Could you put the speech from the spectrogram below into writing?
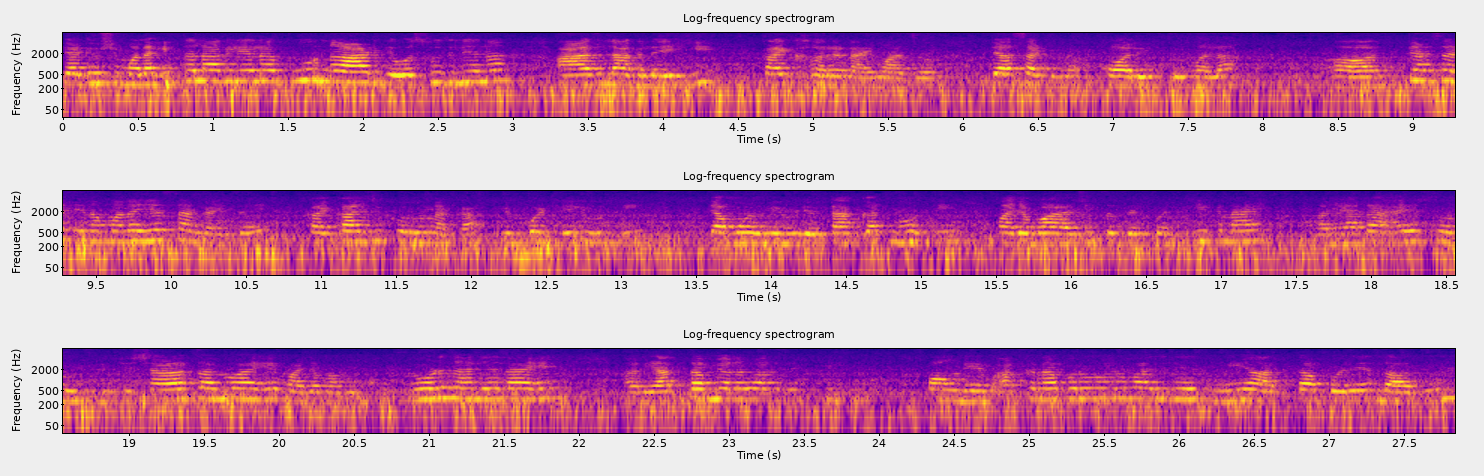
त्या दिवशी मला हिथं लागलेलं पूर्ण आठ दिवस सुजलेलं. आज लागलंय ही. काय खरं नाही माझं. त्यासाठी ना कॉल येईल तुम्हाला त्यासाठी ना मला हे सांगायचं आहे काय काळजी करू नका. मी पडलेली होती त्यामुळे मी व्हिडिओ टाकत नव्हती. माझ्या बाळाची तब्येत पण ठीक नाही. आणि आता आहे सोनूची शाळा चालू आहे. माझ्या मागून खूप लोड झालेला आहे. आणि आत्ता मला वाजले की पाहुणे अकरा बरोबर वाजले. मी आत्तापर्यंत अजून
